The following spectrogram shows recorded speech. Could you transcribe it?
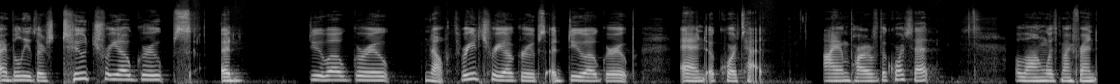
I believe there's two trio groups, a duo group, no, three trio groups, a duo group, and a quartet. I am part of the quartet, along with my friend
